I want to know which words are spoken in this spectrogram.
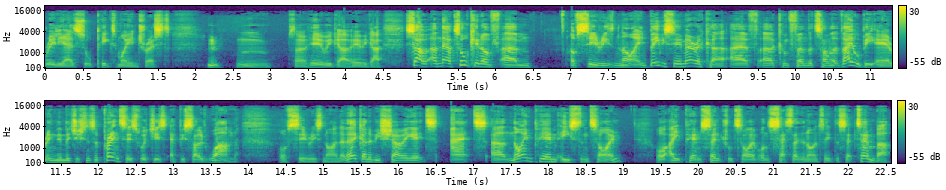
really has sort of piqued my interest. Hmm. So here we go. Here we go. So um, now talking of. Um, of Series 9, BBC America have uh, confirmed the time that they will be airing The Magician's Apprentice, which is episode 1 of Series 9. Now, they're going to be showing it at uh, 9 pm Eastern Time or 8 pm Central Time on Saturday, the 19th of September.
